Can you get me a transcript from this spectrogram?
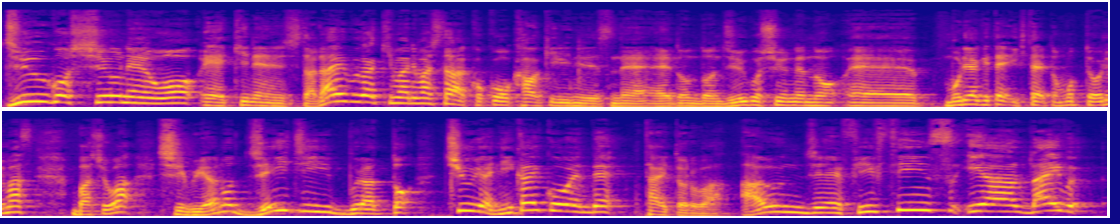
15周年を、えー、記念したライブが決まりました。ここを皮切りにですね、えー、どんどん15周年の、えー、盛り上げていきたいと思っております。場所は渋谷の JG ブラッド昼夜2回公演で、タイトルはアウンジェ 15th Year Live。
